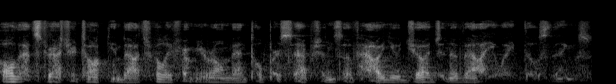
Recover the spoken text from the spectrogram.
all that stress you're talking about is really from your own mental perceptions of how you judge and evaluate those things.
